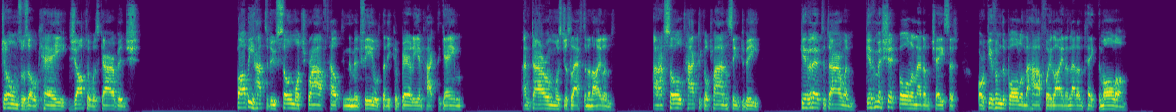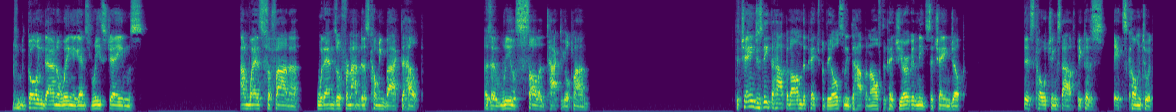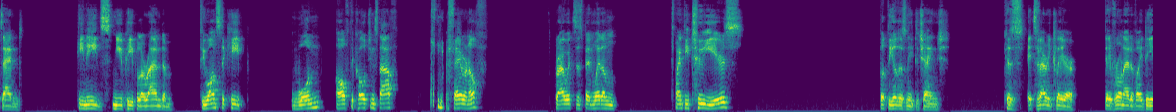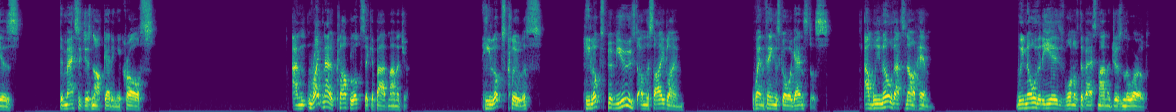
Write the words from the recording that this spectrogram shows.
Jones was okay. Jota was garbage. Bobby had to do so much graft helping the midfield that he could barely impact the game. And Darwin was just left on an island. And our sole tactical plan seemed to be give it out to Darwin, give him a shit ball and let him chase it, or give him the ball on the halfway line and let him take them all on. Going down a wing against Reece James and Wes Fofana with Enzo Fernandez coming back to help as a real solid tactical plan. The changes need to happen on the pitch, but they also need to happen off the pitch. Jurgen needs to change up this coaching staff because it's come to its end. He needs new people around him. If he wants to keep one of the coaching staff, fair enough. Krawietz has been with him 22 years, but the others need to change because it's very clear they've run out of ideas. The message is not getting across. And right now, Klopp looks like a bad manager. He looks clueless. He looks bemused on the sideline when things go against us. And we know that's not him. We know that he is one of the best managers in the world.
